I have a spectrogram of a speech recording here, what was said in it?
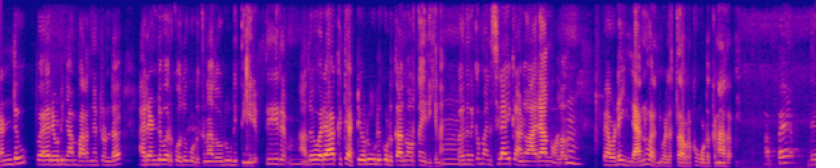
രണ്ട് പേരോട് ഞാൻ പറഞ്ഞിട്ടുണ്ട്. ആ രണ്ടു പേർക്കും അത് കൊടുക്കണം. അതോടുകൂടി തീരും. തീരും. അത് ഒരാൾക്ക് ചട്ടിയോടുകൂടി കൊടുക്കാന്ന് ഓർത്താ ഇരിക്കുന്നത് അപ്പൊ നിനക്ക് മനസ്സിലായി കാണും ആരാന്നുള്ളത്. അപ്പൊ അവിടെ ഇല്ലാന്ന് പറഞ്ഞു വെളുത്ത അവർക്ക് കൊടുക്കണത്. അപ്പം ദേ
